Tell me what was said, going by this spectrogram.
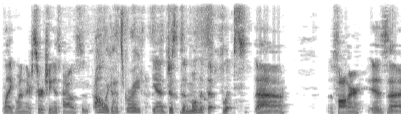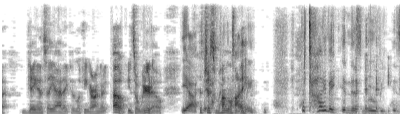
like when they're searching his house and Oh my god, it's great. yeah, just the moment that flips uh the father is uh getting into the attic and looking around going, Oh, he's a weirdo. Yeah, It's just yeah, one the line. timing- The timing in this movie is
